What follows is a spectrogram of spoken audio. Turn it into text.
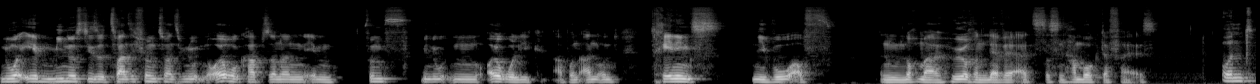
nur eben minus diese 20, 25 Minuten Eurocup, sondern eben 5 Minuten Euroleague ab und an und Trainingsniveau auf einem nochmal höheren Level, als das in Hamburg der Fall ist. Und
